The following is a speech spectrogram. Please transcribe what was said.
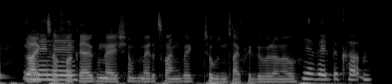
Rektor Jamen, fra øh, Greve Gymnasium, Mette Trangbæk. Tusind tak, fordi du ville være med. Ja, velbekomme.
